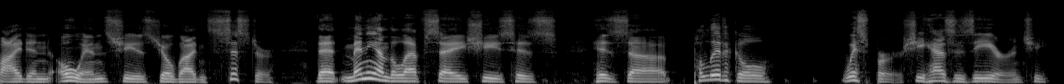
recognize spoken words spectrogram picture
Biden Owens. She is Joe Biden's sister. That many on the left say she's his his uh, political whisperer. She has his ear, and she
